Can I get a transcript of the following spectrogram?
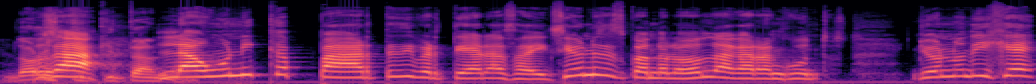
No o sea, la única parte divertida de las adicciones es cuando los dos la agarran juntos. Yo no dije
